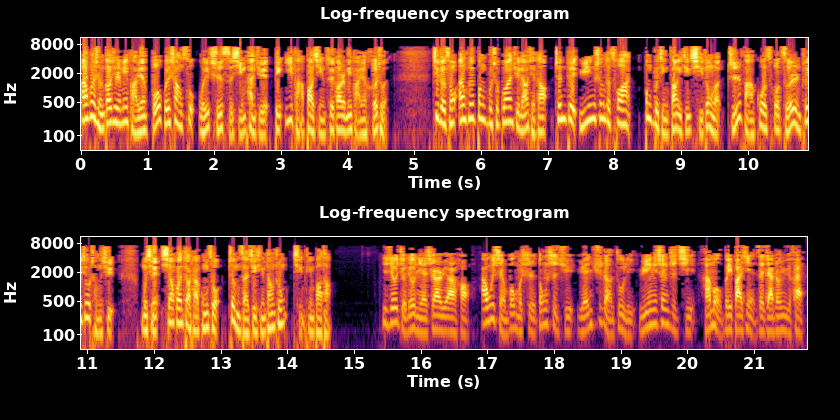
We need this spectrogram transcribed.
安徽省高级人民法院驳回上诉，维持死刑判决，并依法报请最高人民法院核准。记者从安徽蚌埠市公安局了解到，针对余英生的错案，蚌埠警方已经启动了执法过错责任追究程序，目前相关调查工作正在进行当中。请听报道。一九九六年十二月二号，安徽省蚌埠市东市区原区长助理余英生之妻韩某被发现在家中遇害。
